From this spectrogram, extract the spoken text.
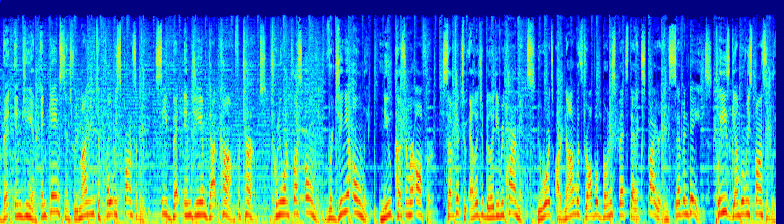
BetMGM and GameSense remind you to play responsibly. See BetMGM.com for terms. 21 plus only, Virginia only. New customer offer, subject to eligibility requirements. Rewards are non withdrawable bonus bets that expire in seven days. Please gamble responsibly.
